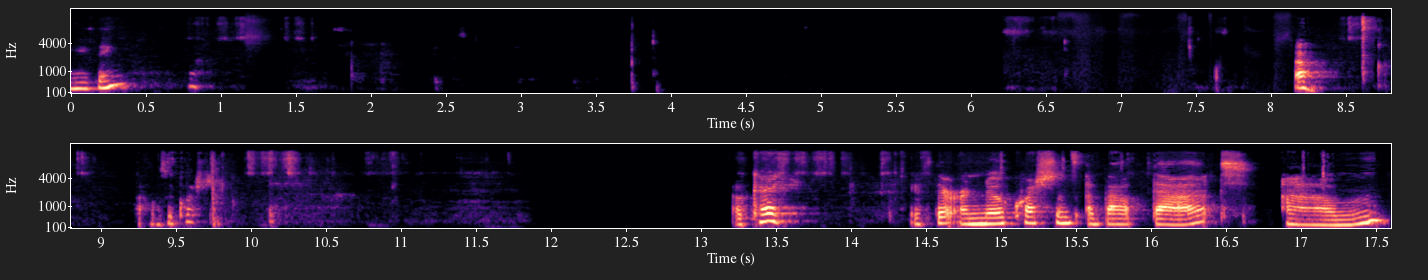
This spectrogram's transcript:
Anything? Oh, that was a question. Okay, if there are no questions about that, um,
